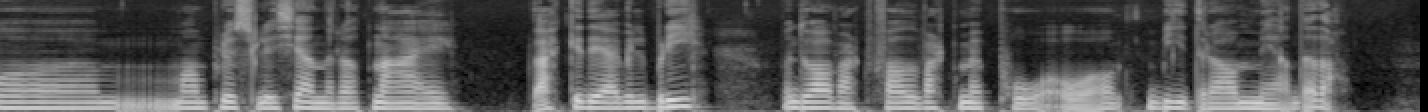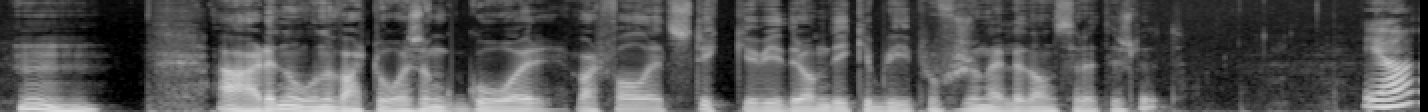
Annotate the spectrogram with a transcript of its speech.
og man plutselig kjenner at nei, det er ikke det jeg vil bli. Men du har i hvert fall vært med på å bidra med det, da. Mm. Er det noen hvert år som går i hvert fall et stykke videre, om de ikke blir profesjonelle dansere til slutt? Ja,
